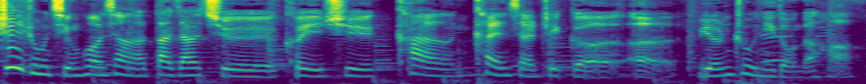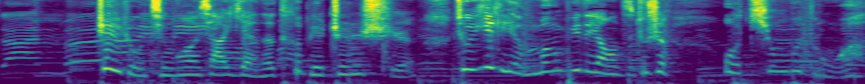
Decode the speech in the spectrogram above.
这种情况下呢，大家去可以去看看一下这个呃原著，你懂的哈。这种情况下演的特别真实，就一脸懵逼的样子，就是我听不懂啊。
